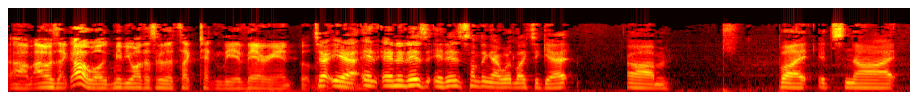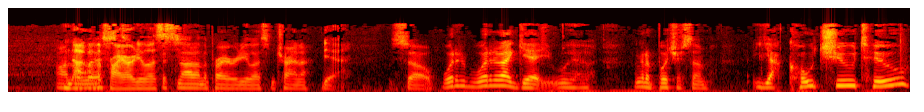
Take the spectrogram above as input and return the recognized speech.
um, I was like, oh, well, maybe you want this because it's like technically a variant, but like, yeah, and, and it is, it is something I would like to get. Um, but it's not on not the on the priority list. It's not on the priority list. I'm trying to, Yeah. so what did, what did I get? I'm gonna butcher some. Yakochu 2?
